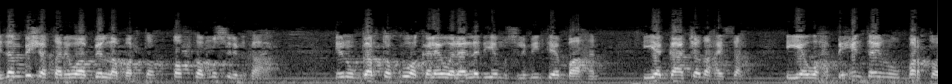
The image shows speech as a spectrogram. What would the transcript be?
Idan bisha tani waa bil la barto qofka muslimka ah inuu garto kuwa kale walaalada iyo muslimiinta ee baahan iyo gaajada haysa iyo waxbixinta inuu barto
